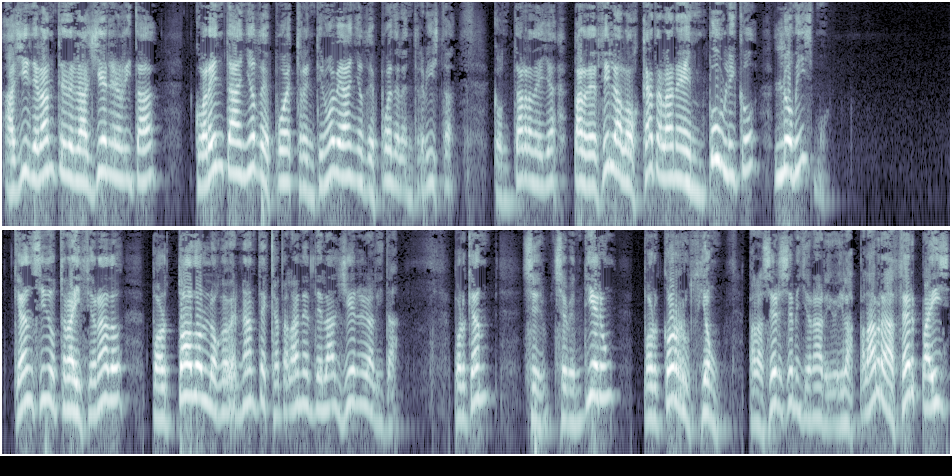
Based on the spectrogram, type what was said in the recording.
allí delante de la Generalitat, 40 años después, 39 años después de la entrevista con ella, para decirle a los catalanes en público lo mismo, que han sido traicionados por todos los gobernantes catalanes de la Generalitat, porque han, se, vendieron por corrupción para hacerse millonarios. Y las palabras hacer país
